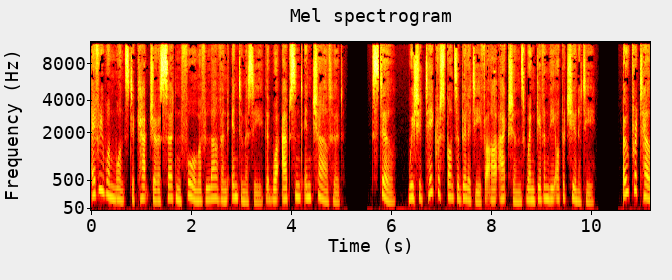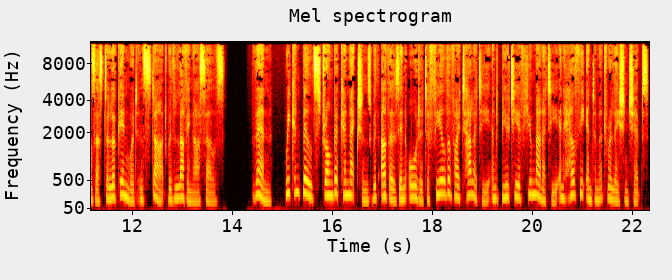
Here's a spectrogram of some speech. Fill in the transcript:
Everyone wants to capture a certain form of love and intimacy that were absent in childhood. Still, we should take responsibility for our actions when given the opportunity. Oprah tells us to look inward and start with loving ourselves. Then, we can build stronger connections with others in order to feel the vitality and beauty of humanity in healthy intimate relationships.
